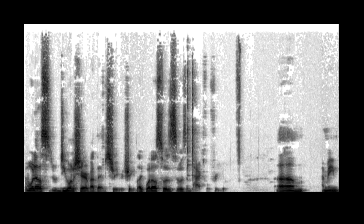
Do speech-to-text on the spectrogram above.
What else do you want to share about that street retreat? Like, what else was was impactful for you? Um, I mean,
